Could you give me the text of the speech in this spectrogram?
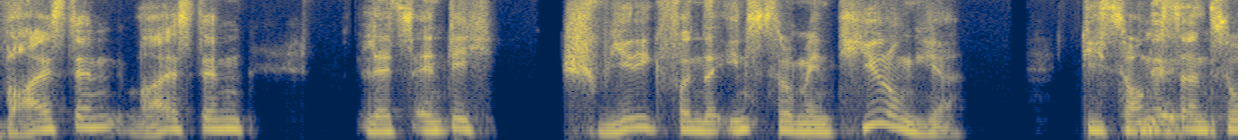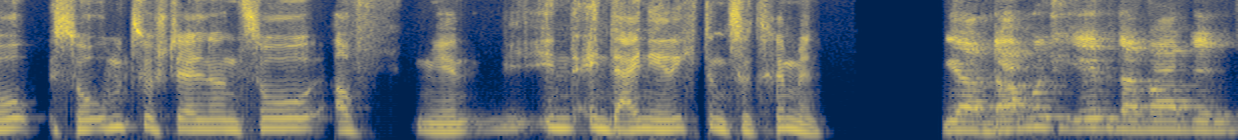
war es denn, war es denn letztendlich schwierig von der Instrumentierung her, die Songs nee. dann so, so umzustellen und so auf, in, in deine Richtung zu trimmen. Ja, da muss ich eben, da war den,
